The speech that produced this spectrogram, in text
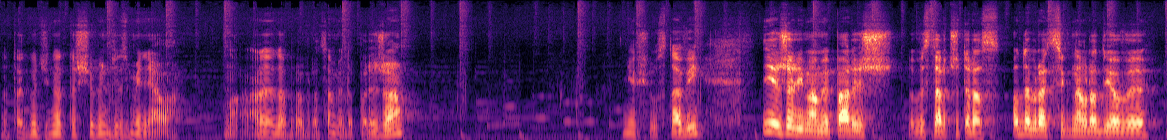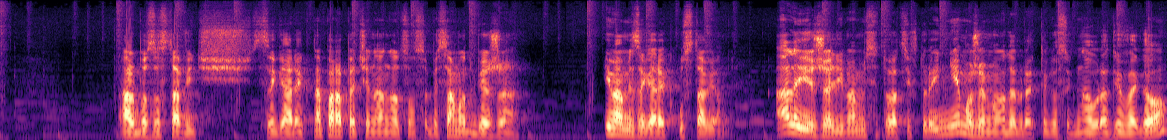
to ta godzina też się będzie zmieniała. No ale dobra, wracamy do Paryża. Niech się ustawi. Jeżeli mamy Paryż, to wystarczy teraz odebrać sygnał radiowy albo zostawić zegarek na parapecie na noc, on sobie sam odbierze i mamy zegarek ustawiony. Ale jeżeli mamy sytuację, w której nie możemy odebrać tego sygnału radiowego,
